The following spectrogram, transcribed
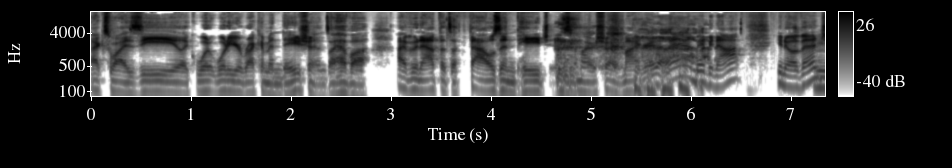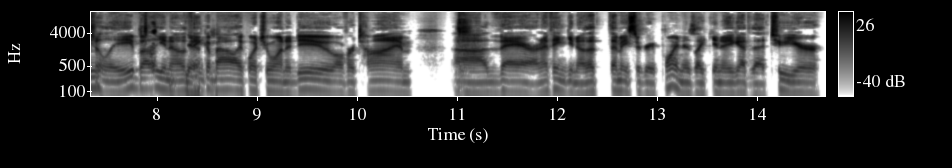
X Y Z, like what what are your recommendations?" I have a I have an app that's a thousand pages. Am I should I migrate? eh, maybe not. You know, eventually, but you know, yeah. think about like what you want to do over time uh, there. And I think you know that that makes a great point. Is like you know you got that two year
